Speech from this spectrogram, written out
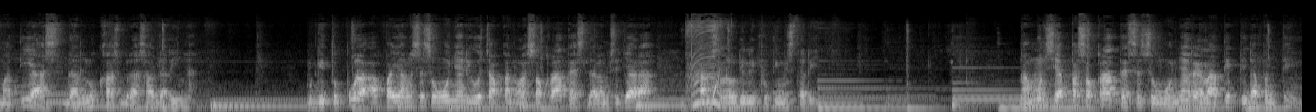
Matias dan Lukas berasal darinya. Begitu pula apa yang sesungguhnya diucapkan oleh Socrates dalam sejarah akan selalu diliputi misteri. Namun siapa Socrates sesungguhnya relatif tidak penting.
